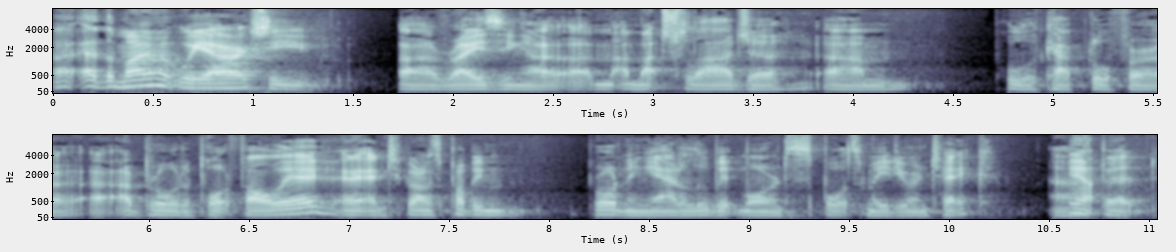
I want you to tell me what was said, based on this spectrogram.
Uh, at the moment, we are actually uh, raising a, a, much larger um, pool of capital for a, a broader portfolio, and to be honest, probably broadening out a little bit more into sports media and tech. Uh, yeah. But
